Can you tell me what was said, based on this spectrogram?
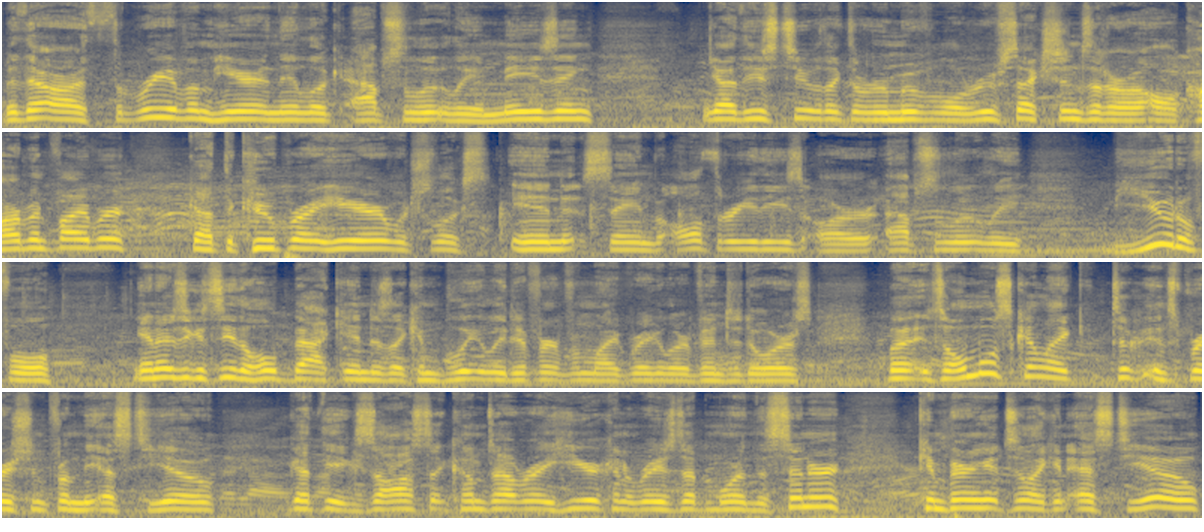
but there are three of them here, and they look absolutely amazing. You got these two with like the removable roof sections that are all carbon fiber. Got the coupe right here, which looks insane. But all three of these are absolutely beautiful. And as you can see, the whole back end is like completely different from like regular Aventadors, but it's almost kind of like took inspiration from the STO. You got the exhaust that comes out right here, kind of raised up more in the center. Comparing it to like an STO,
